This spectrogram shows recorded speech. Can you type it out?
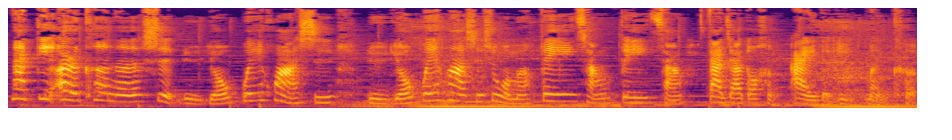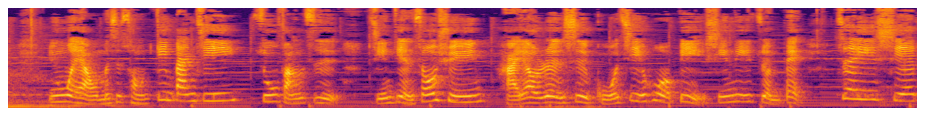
那第二课呢是旅游规划师。旅游规划师是我们非常非常大家都很爱的一门课，因为啊，我们是从订班机租房子、景点搜寻，还要认识国际货币、行李准备，这一些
